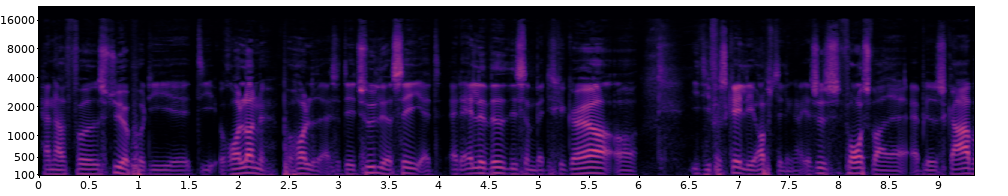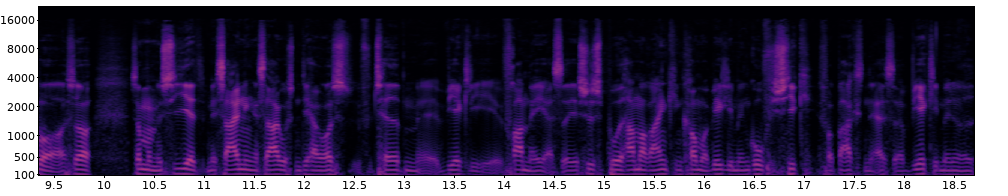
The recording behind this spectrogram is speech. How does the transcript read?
han har fået styr på de, øh, de rollerne på holdet. Altså, det er tydeligt at se, at, at alle ved ligesom, hvad de skal gøre, og i de forskellige opstillinger. Jeg synes, forsvaret er blevet skarpere, og så, så må man sige, at med signing af Sargussen, det har jo også taget dem øh, virkelig fremad. Altså, jeg synes, både ham og Rankin kommer virkelig med en god fysik for baksen, altså virkelig med noget,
